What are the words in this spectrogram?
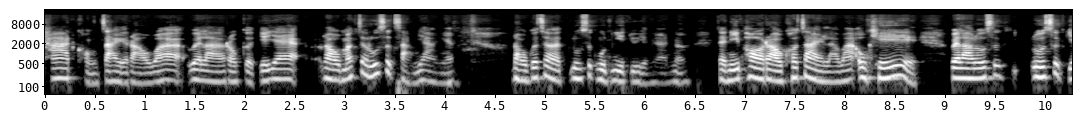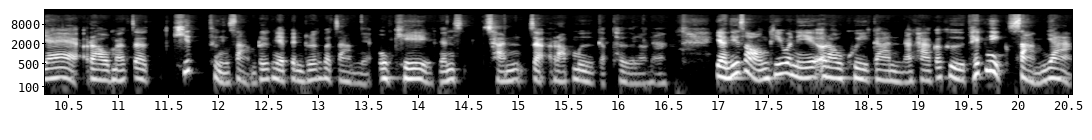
ชาติของใจเราว่า เวลาเราเกิดแย่ๆเรามักจะรู้สึก 3 อย่างเนี้ยเราก็จะรู้สึกหงุดหงิดอยู่อย่างนั้นเนาะแต่นี้พอเราเข้าใจแล้วว่า โอเค เวลารู้สึกรู้สึกแย่ เรามักจะ คิดถึง 3 เรื่องนี้เป็นเรื่องประจำเนี่ยโอเคงั้นฉันจะรับมือกับเธอแล้วนะ อย่างที่ 2 ที่วันนี้เราคุยกันนะคะก็คือเทคนิค 3 อย่าง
